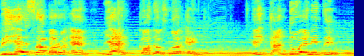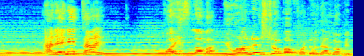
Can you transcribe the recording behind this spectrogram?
The years are about to end. Yet God does not end. He can do anything at any time for his lover. He will always show up for those that love him.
